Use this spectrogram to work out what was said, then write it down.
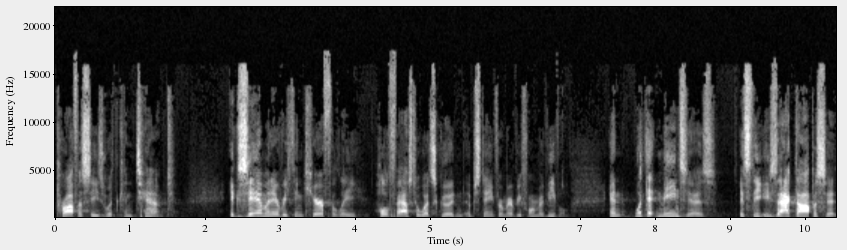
prophecies with contempt. Examine everything carefully, hold fast to what's good, and abstain from every form of evil. And what that means is, it's the exact opposite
